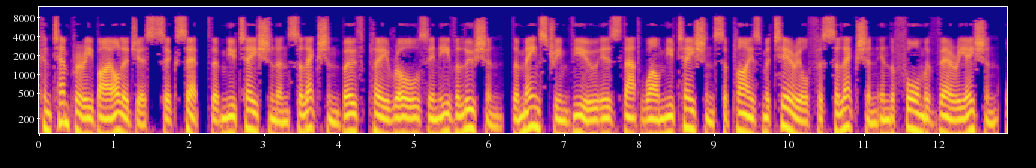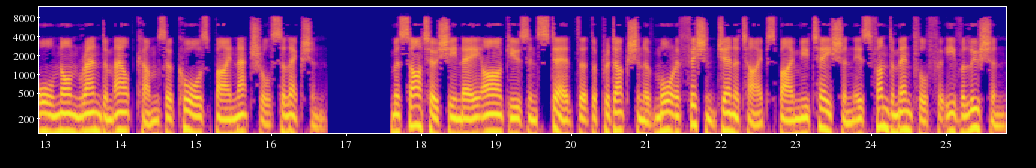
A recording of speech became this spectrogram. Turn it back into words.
Contemporary biologists accept that mutation and selection both play roles in evolution. The mainstream view is that while mutation supplies material for selection in the form of variation, all non-random outcomes are caused by natural selection. Masatoshi Nei argues instead that the production of more efficient genotypes by mutation is fundamental for evolution,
